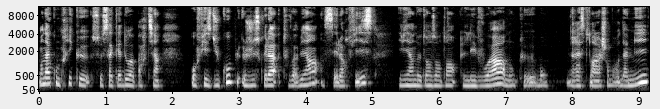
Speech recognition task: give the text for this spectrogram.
On a compris que ce sac à dos appartient au fils du couple, jusque-là tout va bien, c'est leur fils, il vient de temps en temps les voir, donc euh, bon, reste dans la chambre d'amis.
